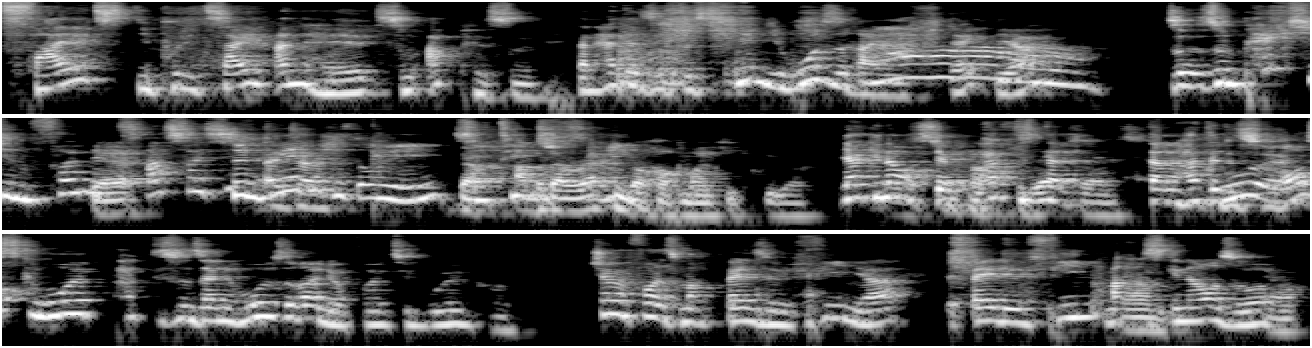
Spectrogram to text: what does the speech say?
Falls die Polizei ihn anhält zum Abpissen, dann hat er sich das hier in die Hose reingesteckt, ja. Ah, So, so ein Päckchen voll mit, Ja. was weiß ich. Synthetisches Urin. Da, Synthetisch- aber da rappen doch auch manche drüber. Ja, genau, Das der packt es dann, dann hat er das so Cool. rausgeholt, packt es in seine Hose rein, ja, falls die Bullen kommen. Stell dir mal vor, das macht Belle Delphine, ja. Belle Delphine macht Ja. es genauso Ja.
